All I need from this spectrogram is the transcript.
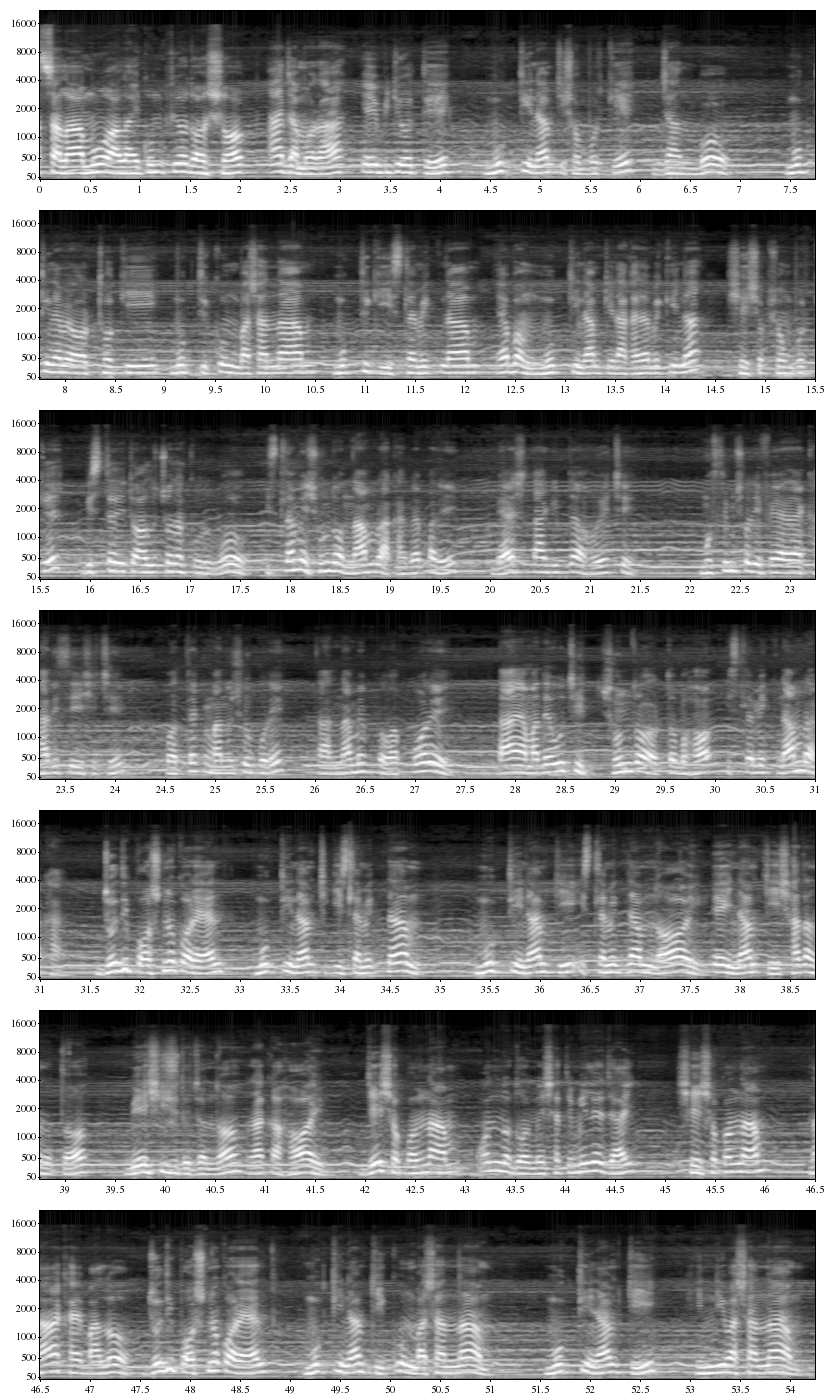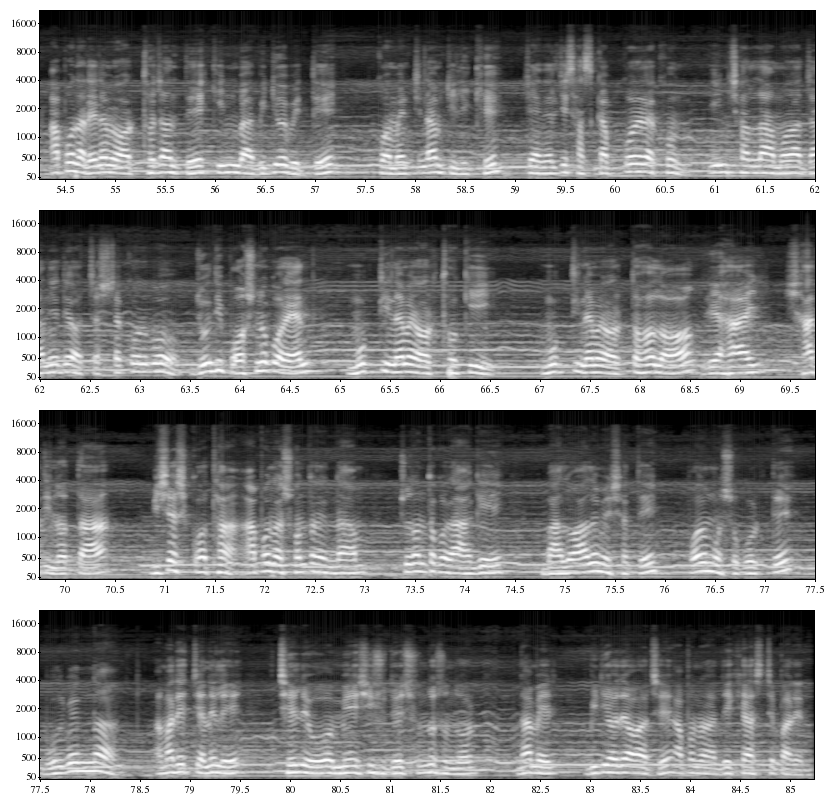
আসসালামু আলাইকুম, প্রিয় দর্শক। আজ আমরা এই ভিডিওতে মুক্তি নামটি সম্পর্কে জানব। মুক্তি নামের অর্থ কি? মুক্তি কোন ভাষার নাম? মুক্তি কি ইসলামিক নাম? এবং মুক্তি নামটি রাখা যাবে কি না সেই সব সম্পর্কে বিস্তারিত আলোচনা করব। ইসলামে সুন্দর নাম রাখার ব্যাপারে বেশ তাগিদ দেওয়া হয়েছে। মুসলিম শরীফের এক হাদিসে এসেছে, প্রত্যেক মানুষের উপরে তার নামে প্রভাব পড়ে। তাই আমাদের উচিত সুন্দর অর্থবহ ইসলামিক নাম রাখা। যদি প্রশ্ন করেন, মুক্তি নামটি কি ইসলামিক নাম? মুক্তি নামটি ইসলামিক নাম নয়। এই নামটি সাধারণত মেয়ে শিশুদের জন্য রাখা হয়। যে সকল নাম অন্য ধর্মের সাথে মিলে যায়, সেই সকল নাম না রাখায় ভালো। যদি প্রশ্ন করেন, মুক্তি নামটি কোন ভাষার নাম? মুক্তি নামটি হিন্দি ভাষার নাম। আপনার নামের অর্থ জানতে কিংবা ভিডিও পেতে কমেন্টে নামটি লিখে চ্যানেলটি সাবস্ক্রাইব করে রাখুন। ইনশাল্লাহ আমরা জানিয়ে দেওয়ার চেষ্টা করব। যদি প্রশ্ন করেন, মুক্তি নামের অর্থ কি? মুক্তি নামের অর্থ হলো রেহাই, স্বাধীনতা। বিশেষ কথা, আপনার সন্তানের নাম চূড়ান্ত করার আগে ভালো আলমের সাথে পরামর্শ করতে ভুলবেন না। আমাদের চ্যানেলে ছেলে ও মেয়ে শিশুদের সুন্দর সুন্দর নামের ভিডিও দেওয়া আছে, আপনারা দেখে আসতে পারেন।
